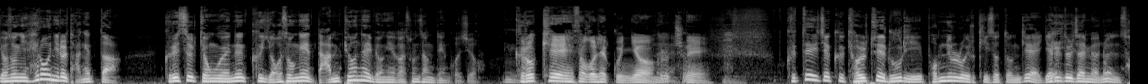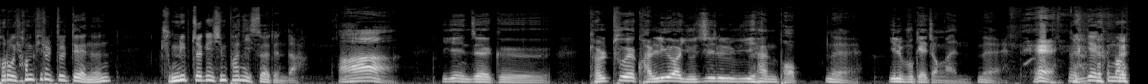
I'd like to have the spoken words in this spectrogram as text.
여성이 해로운 일을 당했다. 그랬을 경우에는 그 여성의 남편의 명예가 손상된 거죠. 음. 그렇게 해석을 했군요. 네. 그렇죠. 네. 그때 이제 그 결투의 룰이 법률로 이렇게 있었던 게 예를 네. 들자면은 서로 현피를 뜰 때에는 중립적인 심판이 있어야 된다. 아, 이게 이제 그 결투의 관리와 유지를 위한 법 네. 일부 개정안. 네. 네. 그러니까 이게 그막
